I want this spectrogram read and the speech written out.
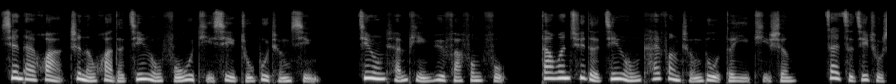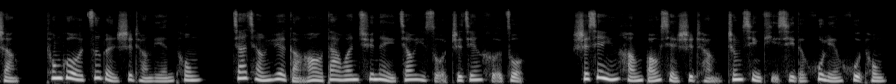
现代化、智能化的金融服务体系逐步成型，金融产品愈发丰富，大湾区的金融开放程度得以提升。在此基础上，通过资本市场联通。加强粤港澳大湾区内交易所之间合作，实现银行、保险市场征信体系的互联互通，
